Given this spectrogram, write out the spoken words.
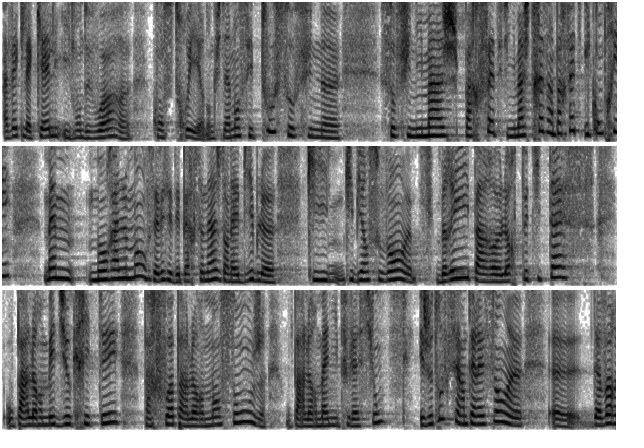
avec laquelle ils vont devoir construire. Donc finalement, c'est tout sauf une, sauf une image parfaite, c'est une image très imparfaite, y compris même moralement. Vous savez, c'est des personnages dans la Bible qui, qui bien souvent euh, brillent par euh, leur petitesse ou par leur médiocrité, parfois par leur mensonge ou par leur manipulation. Et je trouve que c'est intéressant euh, d'avoir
